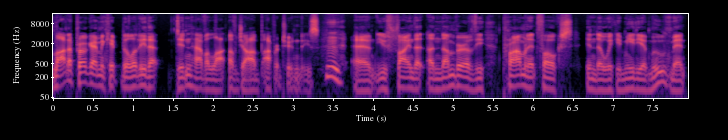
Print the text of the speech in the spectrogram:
a lot of programming capability that didn't have a lot of job opportunities. Hmm. And you find that a number of the prominent folks in the Wikimedia movement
